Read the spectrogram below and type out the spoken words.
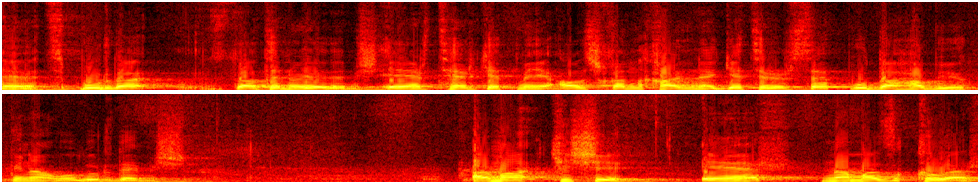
Evet, burada zaten öyle demiş. Eğer terk etmeyi alışkanlık haline getirirse bu daha büyük günah olur demiş. Ama kişi eğer namazı kılar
